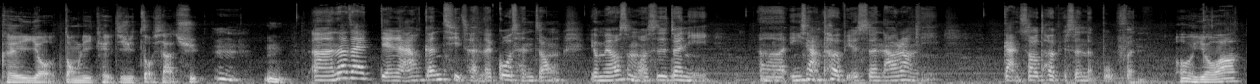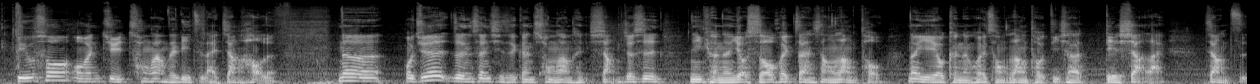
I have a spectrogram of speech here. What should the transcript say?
可以有动力可以继续走下去。嗯嗯呃，那在点燃跟启程的过程中，有没有什么是对你呃影响特别深，然后让你感受特别深的部分？哦，有啊，比如说我们举冲浪的例子来讲好了。那我觉得人生其实跟冲浪很像，就是你可能有时候会站上浪头，那也有可能会从浪头底下跌下来，这样子。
